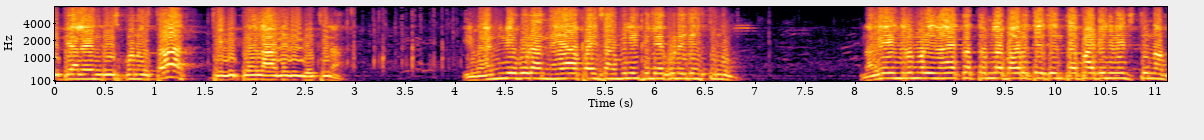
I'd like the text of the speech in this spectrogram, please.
విద్యాలయం తీసుకొని వస్తా జగిత్యాల ఆల్రెడీ తెచ్చిన. ఇవన్నీ కూడా నయా పైసా అవినీతి లేకుండా చేస్తున్నాం. నరేంద్ర మోడీ నాయకత్వంలో భారతీయ జనతా పార్టీని పెంచుతున్నాం.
